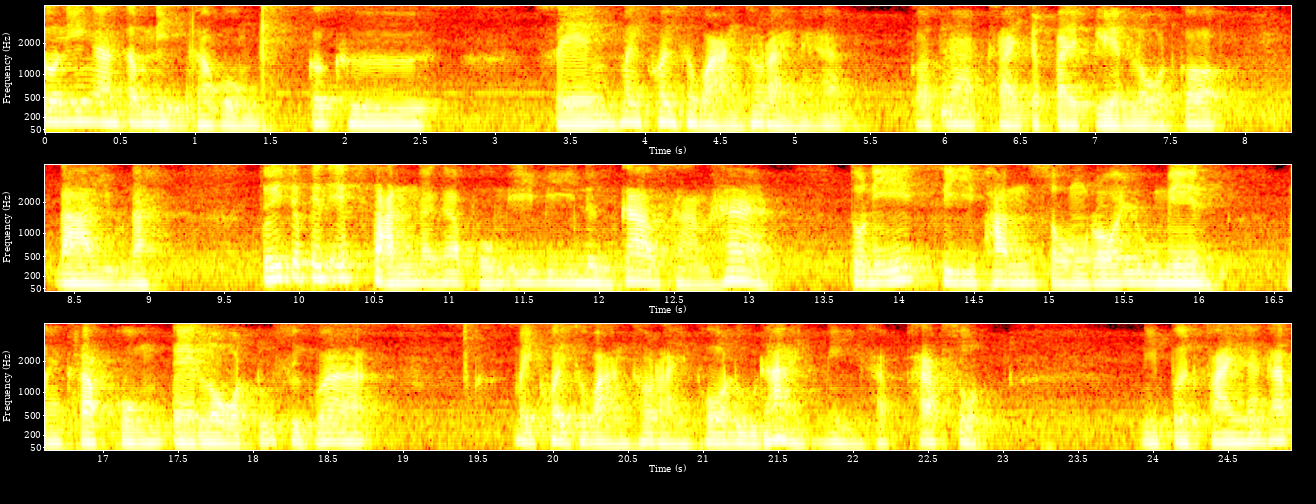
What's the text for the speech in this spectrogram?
ตัวนี้งานตำหนิครับผมก็คือแสงไม่ค่อยสว่างเท่าไหร่นะครับ ก็ถ้าใครจะไปเปลี่ยนโหลดก็ได้อยู่นะ ตัวนี้จะเป็น F สันนะครับผม EB 1935ตัวนี้ 4,200 ลูเมนนะครับผมแต่โหลดรู้สึกว่าไม่ค่อยสว่างเท่าไหร่ พอดูได้นี่ครับภาพสด นี่เปิดไฟนะครับ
